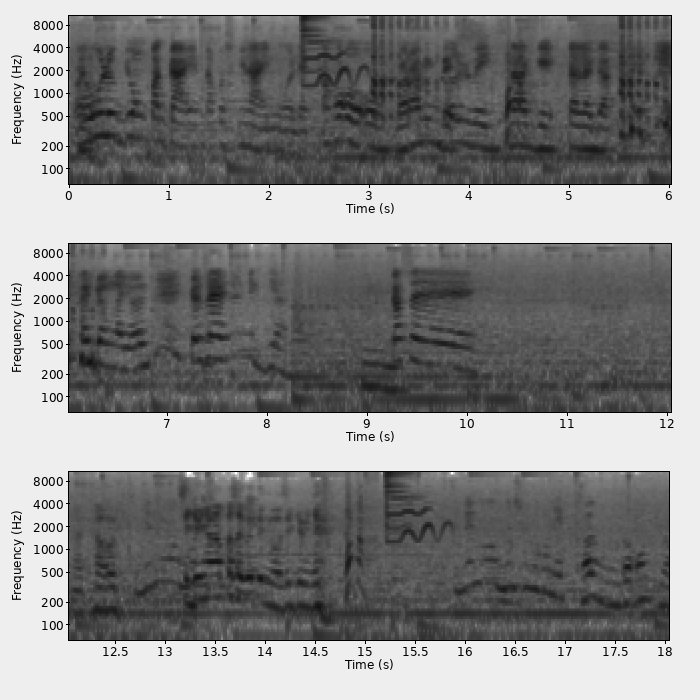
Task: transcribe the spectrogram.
Nahulog yung pagkain tapos kinain mo ulit. Ako oo. Maraming best. Always, lagi, talaga. Hanggang ngayon. Kasi, Hmm. kasi, Natawag. Si Junior nga pasagutin mo, si Junior. sabi mo, huwag mo siya makulit. Wag ako. No.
